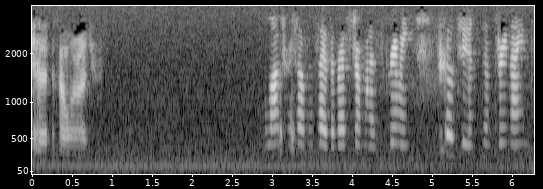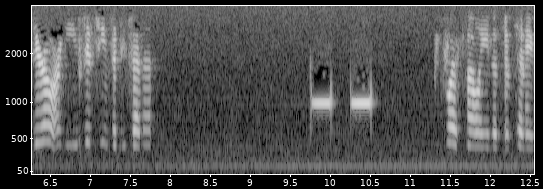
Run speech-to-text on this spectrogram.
Yeah, no, Roger. locked herself inside the restroom and is screaming. Code to incident 390, RDU 1557. West Maui, units of 10839,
